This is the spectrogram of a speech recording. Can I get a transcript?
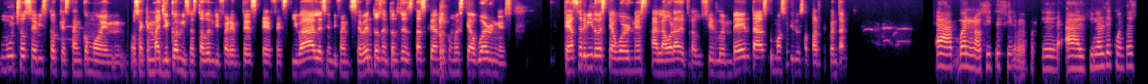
muchos he visto que están como en, o sea, que Magic Comics ha estado en diferentes eh, festivales, en diferentes eventos, entonces estás creando como este awareness. ¿Te ha servido este awareness a la hora de traducirlo en ventas? ¿Cómo ha sido esa parte? Cuéntanos. Ah, bueno, sí te sirve, porque al final de cuentas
